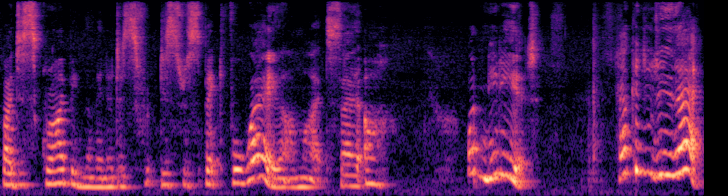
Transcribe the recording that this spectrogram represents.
by describing them in a dis- disrespectful way. I might say, "Oh, what an idiot! How could you do that?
